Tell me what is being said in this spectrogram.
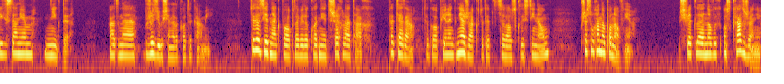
Ich zdaniem nigdy. Arne brzydził się narkotykami. Teraz jednak po prawie dokładnie trzech latach Petera, tego pielęgniarza, który pracował z Krystyną, przesłuchano ponownie. W świetle nowych oskarżeń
